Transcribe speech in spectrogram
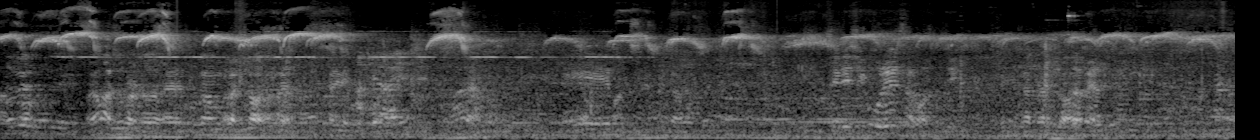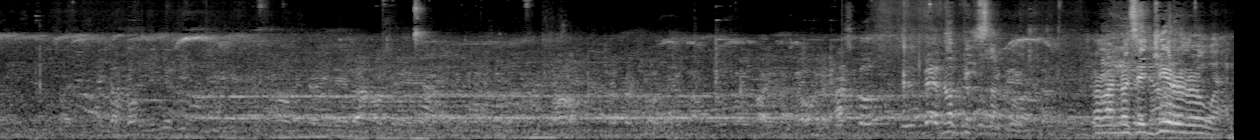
No, soprattutto eh, un qualcosa, Siete sicuri di questa cosa? Sì. Tutto aperto. Ascolta, Non vista Ma quando si girano lo guardo.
